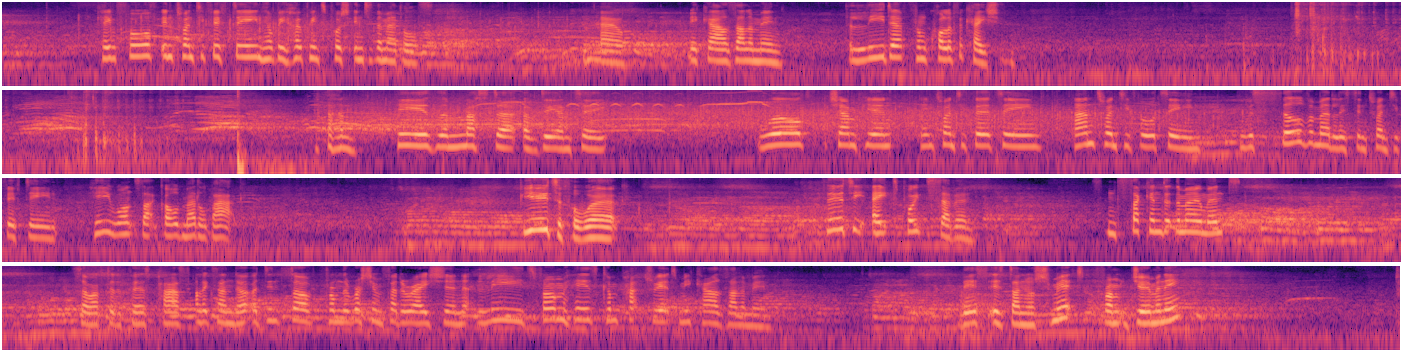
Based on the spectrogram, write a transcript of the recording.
Came fourth in 2015. He'll be hoping to push into the medals. Now, Mikhail Zalomin, the leader from qualification. And he is the master of DMT. World champion in 2013 and 2014. He was silver medalist in 2015. He wants that gold medal back. Beautiful work. 38.7. Second at the moment. So after the first pass, Alexander Odintsov from the Russian Federation leads from his compatriot Mikhail Zalomin. This is Daniel Schmidt from Germany,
